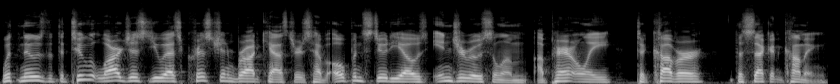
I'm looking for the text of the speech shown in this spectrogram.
with news that the two largest U.S. Christian broadcasters have opened studios in Jerusalem, apparently to cover the Second Coming.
